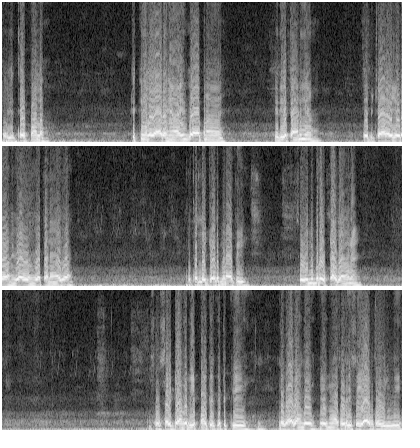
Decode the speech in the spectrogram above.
ਸੋ ਜਿੱਥੇ ਆਪਾਂ ਲ- ਟਿੱਕੀਆਂ ਲਗਾ ਰਹੇ ਹਾਂ ਇਹਦਾ ਆਪਣਾ ਇਹਦੀਆਂ ਟਾਹਣੀਆਂ। ਤੇ ਵਿਚਾਰਾ ਜਿਹੜਾ ਹੈਗਾ, ਉਹ ਹੈਗਾ ਤਣਾ ਹੈਗਾ। ਤੇ ਥੱਲੇ ਜੜ ਬਣਾਤੀ। ਸੋ ਇਹਨੂੰ ਭਰੋਟਾ ਕਹਿੰਦੇ ਨੇ। ਸੋ ਸਾਈਡਾਂ ਤੇ ਵੀ ਆਪਾਂ ਇੱਕ ਇੱਕ ਟਿੱਕੀ ਲਗਾ ਦਾਂਗੇ। ਇਹਨੂੰ ਥੋੜੀ ਸਜਾਵਟ ਹੋ ਜੂਗੀ।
